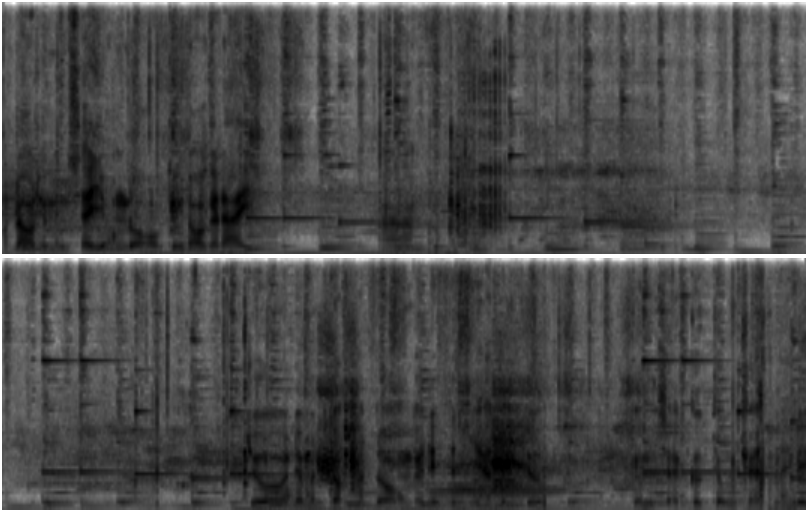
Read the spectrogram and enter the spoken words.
Bắt đầu thì mình sẽ dọn đồ từ đó ra đây. Chưa? Để mình cất hết đồ cái để tính giả tính trước. Cái mình sẽ cất chống chat này đi.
